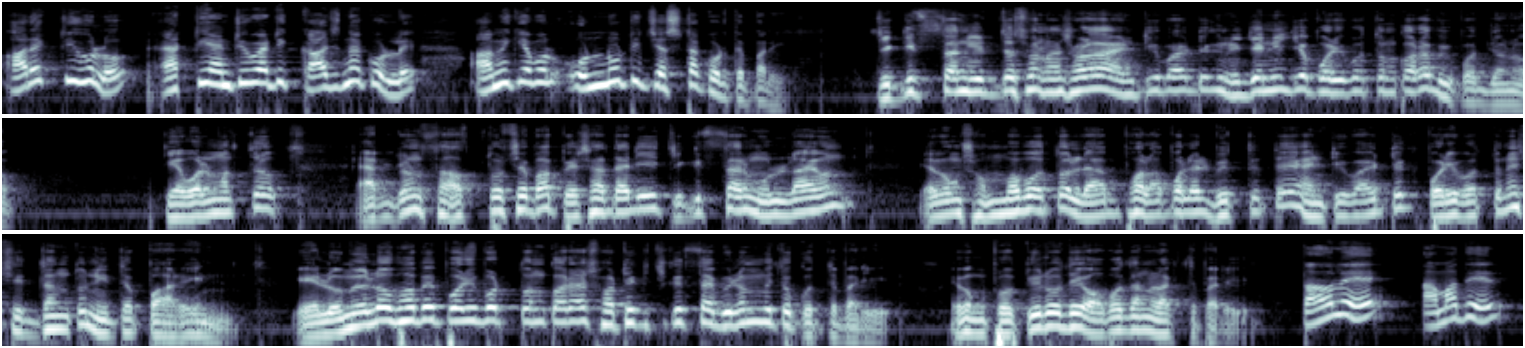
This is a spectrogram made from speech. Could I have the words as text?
আরেকটি হলো একটি অ্যান্টিবায়োটিক কাজ না করলে আমি কেবল অন্যটি চেষ্টা করতে পারি। চিকিৎসা নির্দেশনা ছাড়া অ্যান্টিবায়োটিক নিজে নিজে পরিবর্তন করা বিপজ্জনক। কেবলমাত্র একজন স্বাস্থ্যসেবা পেশাদারী চিকিৎসার মূল্যায়ন এবং সম্ভবত ল্যাব ফলাফলের ভিত্তিতে অ্যান্টিবায়োটিক পরিবর্তনের সিদ্ধান্ত নিতে পারেন। এলোমেলোভাবে পরিবর্তন করা সঠিক চিকিৎসা বিলম্বিত করতে পারি এবং প্রতিরোধে অবদান রাখতে পারি। তাহলে আমাদের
